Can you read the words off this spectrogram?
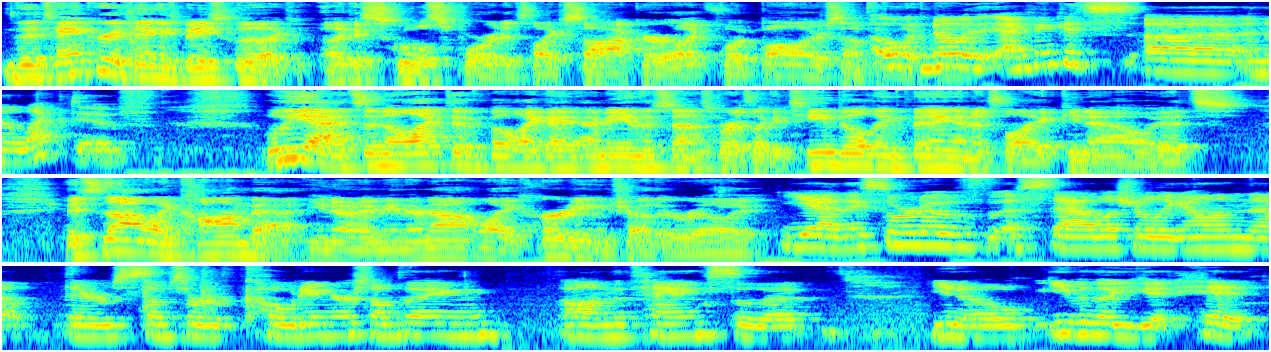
the tankery thing is basically like like a school sport. It's like soccer, or like football, or something. Oh like no! that. I think it's uh, an elective. Well, yeah, it's an elective, but like I, I mean, in the sense where it's like a team building thing, and it's like you know, it's it's not like combat. You know what I mean? They're not like hurting each other really. Yeah, they sort of establish early on that there's some sort of coating or something on the tanks so that you know even though you get hit.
